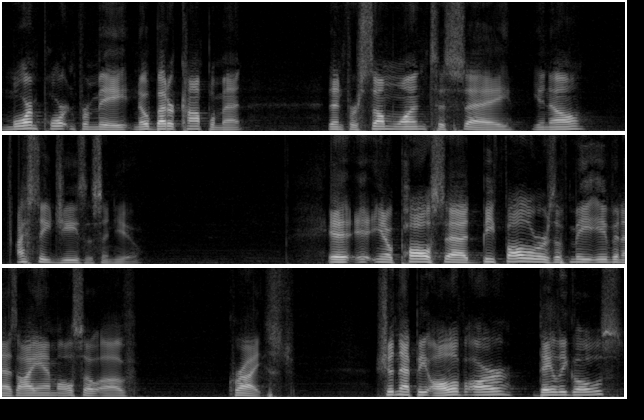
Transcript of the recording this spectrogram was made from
more important for me, no better compliment than for someone to say, you know, I see Jesus in you. It, it, you know, Paul said, Be followers of me even as I am also of Christ. Shouldn't that be all of our daily goals?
